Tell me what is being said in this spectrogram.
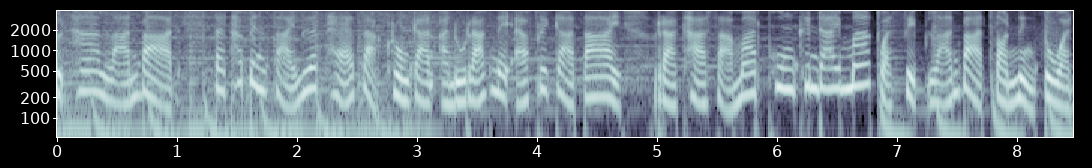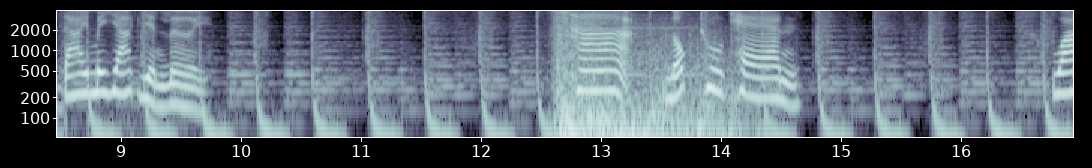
3.5 ล้านบาท แต่ถ้าเป็นสายเลือดแท้จากโครงการอนุรักษ์ในแอฟริกาใต้ ราคาสามารถพุ่งขึ้นได้มากกว่า 10 ล้านบาทต่อ1ตัวได้ไม่ยากเย็นเลย 5. นกทูแคน ว่า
